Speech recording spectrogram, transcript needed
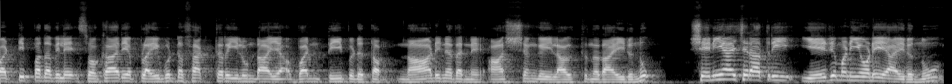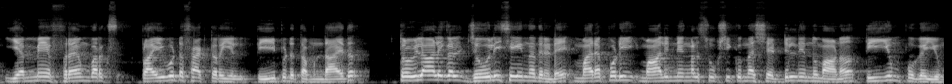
ബട്ടിപ്പതവിലെ സ്വകാര്യ പ്ലൈവുഡ് ഫാക്ടറിയിലുണ്ടായ വൻ തീപിടുത്തം നാടിനെ തന്നെ ആശങ്കയിലാഴ്ത്തുന്നതായിരുന്നു. ശനിയാഴ്ച രാത്രി ഏഴ് മണിയോടെയായിരുന്നു M A frame works plywood ഫാക്ടറിയിൽ തീപിടുത്തമുണ്ടായത്. തൊഴിലാളികൾ ജോലി ചെയ്യുന്നതിനിടെ മരപ്പൊടി മാലിന്യങ്ങൾ സൂക്ഷിക്കുന്ന ഷെഡിൽ നിന്നുമാണ് തീയും പുകയും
